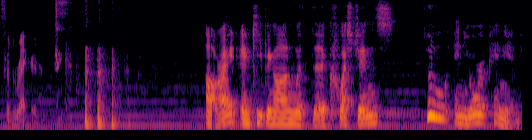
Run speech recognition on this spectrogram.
for the record. All right, and keeping on with the questions, who, in your opinion,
